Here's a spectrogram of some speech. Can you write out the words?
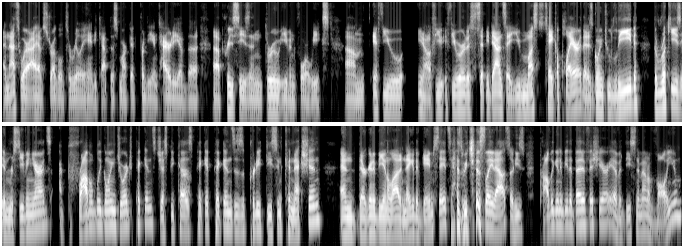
And that's where I have struggled to really handicap this market for the entirety of the uh, preseason through even four weeks. Um, if you, you know, if you if you were to sit me down and say you must take a player that is going to lead the rookies in receiving yards, I'm probably going George Pickens just because Pickett Pickens is a pretty decent connection and they're going to be in a lot of negative game states as we just laid out. So he's probably going to be the beneficiary of a decent amount of volume.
